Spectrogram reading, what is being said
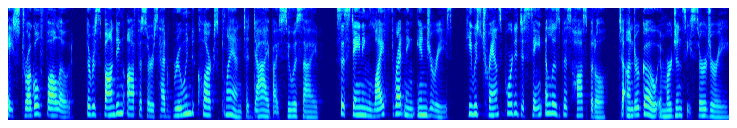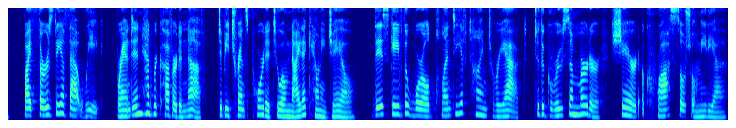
A struggle followed. The responding officers had ruined Clark's plan to die by suicide. Sustaining life threatening injuries, he was transported to St. Elizabeth's Hospital to undergo emergency surgery. By Thursday of that week, Brandon had recovered enough to be transported to Oneida County Jail. This gave the world plenty of time to react to the gruesome murder shared across social media.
